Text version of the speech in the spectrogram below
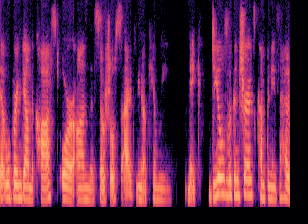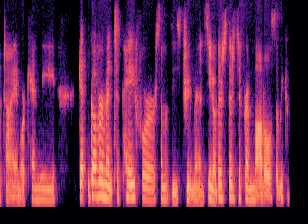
that will bring down the cost or on the social side. You know, can we make deals with insurance companies ahead of time or can we get government to pay for some of these treatments? You know there's there's different models that we could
